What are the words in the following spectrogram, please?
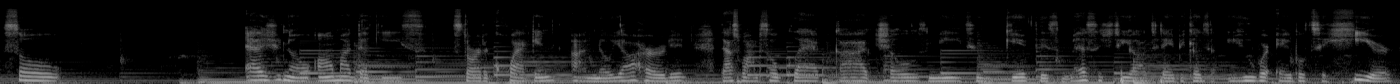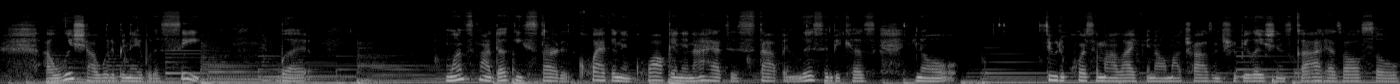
So, as you know, all my duckies started quacking. I know y'all heard it. That's why I'm so glad God chose me to give this message to y'all today because you were able to hear. I wish I would have been able to see, but once my duckies started quacking and quacking, and I had to stop and listen because, you know, through the course of my life and all my trials and tribulations, God has also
